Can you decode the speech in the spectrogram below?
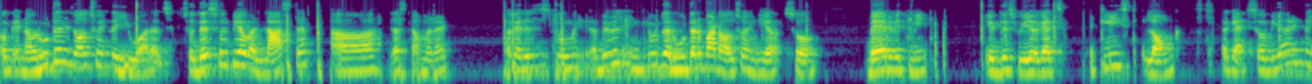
Okay now router is also in the urls so this will be our last step. Uh just a minute. Okay this is two we will include the router part also in here. So bear with me if this video gets at least long. Okay so we are in the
